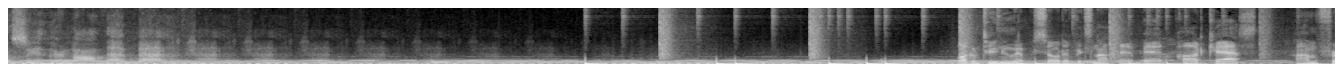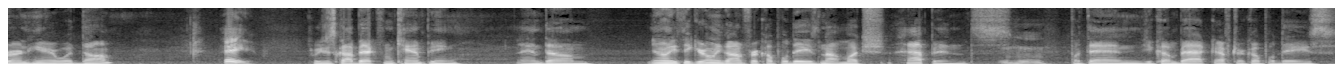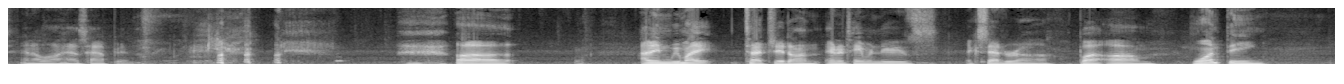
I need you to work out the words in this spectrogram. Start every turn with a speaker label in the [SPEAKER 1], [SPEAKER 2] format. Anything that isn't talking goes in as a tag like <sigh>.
[SPEAKER 1] honestly, they're not that bad.
[SPEAKER 2] Welcome to a new episode of It's Not That Bad podcast. I'm Fern here with Dom.
[SPEAKER 3] Hey,
[SPEAKER 2] We just got back from camping, and um, you know, you think you're only gone for a couple of days, not much happens, but then you come back after a couple of days, and a lot has happened. <laughs> uh, I mean, we might touch it on entertainment news, etc. But um, one thing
